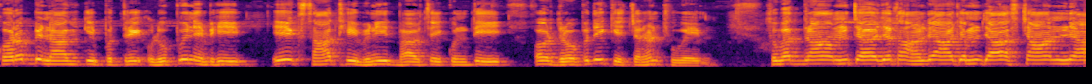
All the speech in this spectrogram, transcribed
कौरभ्य नाग की पुत्री उलूपी ने भी एक साथ ही विनीत भाव से कुंती और द्रौपदी के चरण छुए। सुभद्राम च यथा राजम जाश्चान्या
